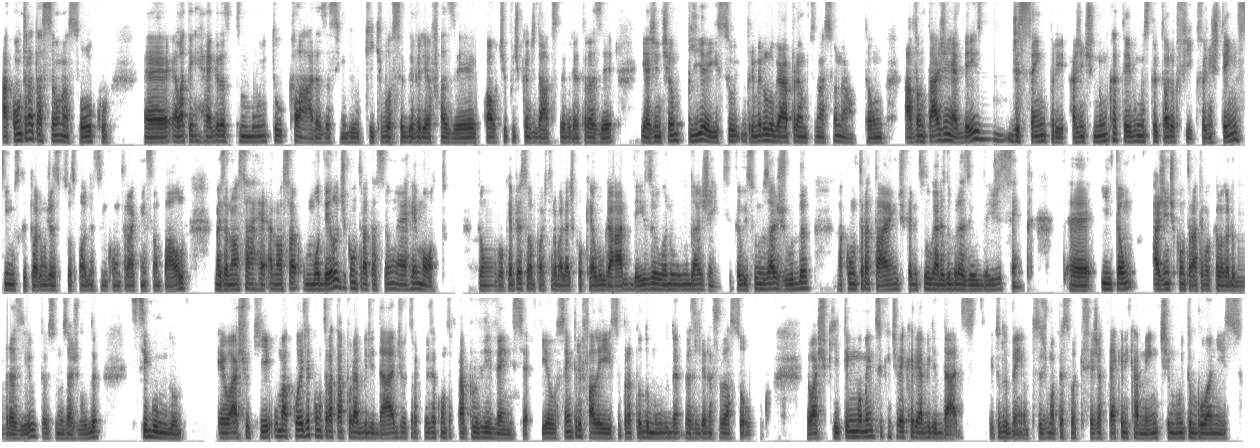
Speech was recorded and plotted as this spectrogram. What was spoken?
A contratação na Soco, é, ela tem regras muito claras assim do que, que você deveria fazer, qual tipo de candidato você deveria trazer, e a gente amplia isso em primeiro lugar para âmbito nacional. Então, a vantagem é desde sempre a gente nunca teve um escritório fixo. A gente tem sim um escritório onde as pessoas podem se encontrar aqui em São Paulo, mas a nossa a nossa o modelo de contratação é remoto. Então, qualquer pessoa pode trabalhar de qualquer lugar desde o ano 1 da agência. Então, isso nos ajuda a contratar em diferentes lugares do Brasil desde sempre. É, então, a gente contrata em qualquer lugar do Brasil, então isso nos ajuda. Segundo, eu acho que uma coisa é contratar por habilidade, outra coisa é contratar por vivência. E eu sempre falei isso para todo mundo das lideranças da Soco. Eu acho que tem momentos em que a gente vai criar habilidades. E tudo bem, eu preciso de uma pessoa que seja tecnicamente muito boa nisso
